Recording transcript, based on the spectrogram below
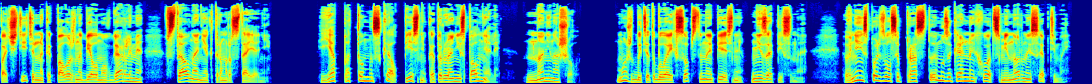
почтительно, как положено белому в Гарлеме, встал на некотором расстоянии. Я потом искал песню, которую они исполняли, но не нашел. Может быть, это была их собственная песня, не записанная. В ней использовался простой музыкальный ход с минорной септимой,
